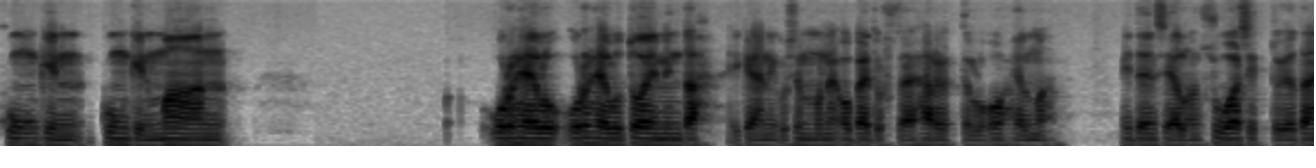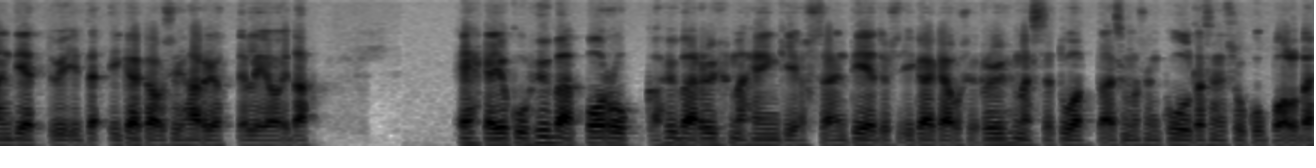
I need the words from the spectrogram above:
kunkin, kunkin maan urheilu, urheilutoiminta, ikään niin kuin semmoinen opetus- tai harjoitteluohjelma, miten siellä on suosittu jotain tiettyjä ikäkausiharjoittelijoita. Ehkä joku hyvä porukka, hyvä ryhmähenki jossain tietyssä ikäkausiryhmässä tuottaa semmoisen kultaisen sukupolven.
